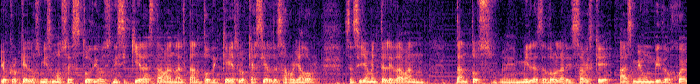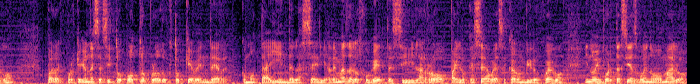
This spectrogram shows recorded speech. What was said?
Yo creo que los mismos estudios ni siquiera estaban al tanto de qué es lo que hacía el desarrollador. Sencillamente le daban tantos eh, miles de dólares, ¿sabes qué? Hazme un videojuego para, porque yo necesito otro producto que vender como tie-in de la serie. Además de los juguetes y la ropa y lo que sea, voy a sacar un videojuego y no me importa si es bueno o malo.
